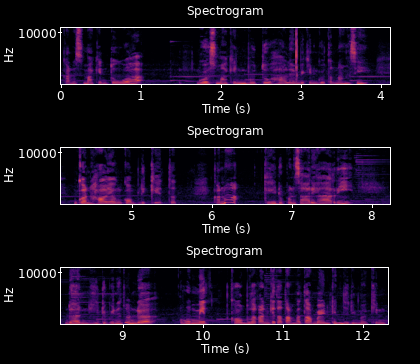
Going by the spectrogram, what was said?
Karena semakin tua gue semakin butuh hal yang bikin gue tenang sih. Bukan hal yang complicated. Karena kehidupan sehari-hari dan hidup ini tuh udah rumit. Kalau misalkan kita tambah-tambahin kan jadi makin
